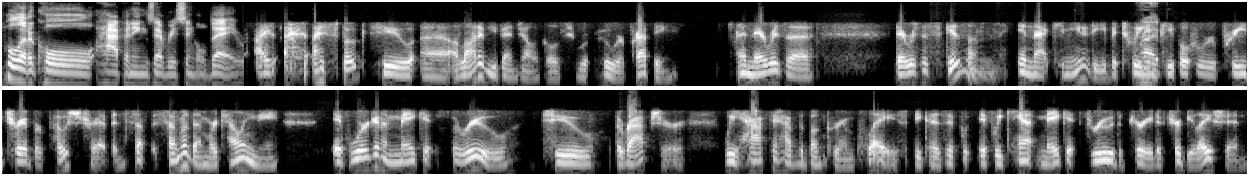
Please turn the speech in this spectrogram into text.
political happenings every single day. I I spoke to uh, a lot of evangelicals who were, who were prepping, and there was a there was a schism in that community between Right. people who were pre-trib or post-trib, and some some of them were telling me, if we're going to make it through to the rapture, we have to have the bunker in place because if we, if we can't make it through the period of tribulation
